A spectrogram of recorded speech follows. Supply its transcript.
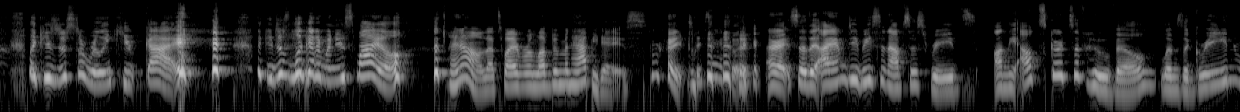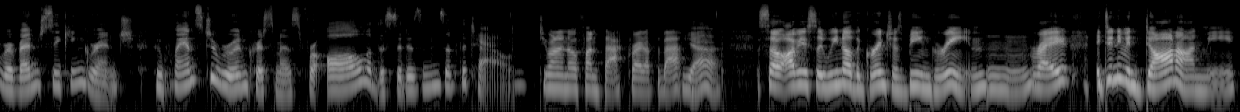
like he's just a really cute guy. like you just look at him and you smile. I know. That's why everyone loved him in Happy Days. Right, exactly. All right, so the IMDb synopsis reads On the outskirts of Whoville lives a green, revenge seeking Grinch who plans to ruin Christmas for all of the citizens of the town. Do you want to know a fun fact right off the bat? Yeah. So obviously we know the Grinch as being green, Mm-hmm. right? It didn't even dawn on me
